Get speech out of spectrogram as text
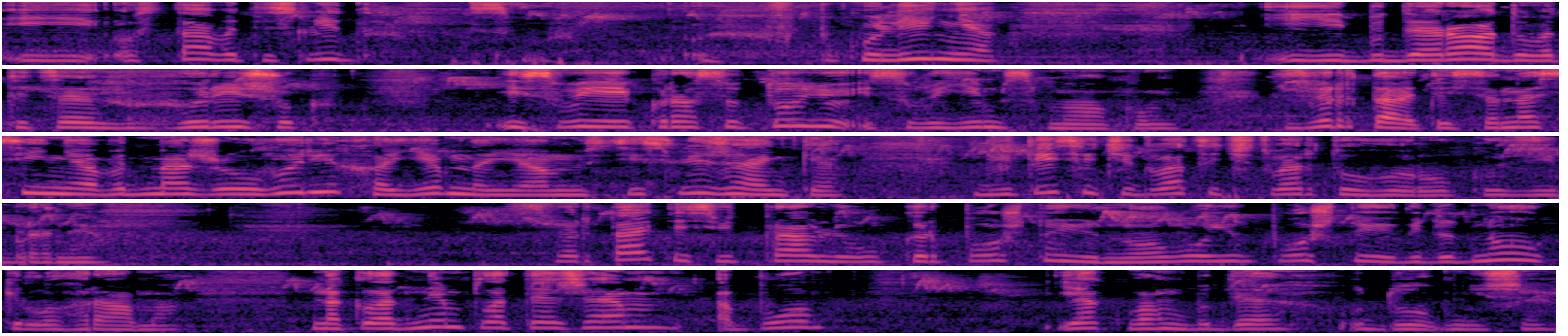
і оставити слід в покоління, і буде радувати цей горішок і своєю красотою, і своїм смаком. Звертайтеся, насіння ведмежого горіха є в наявності свіженьке 2024 року зібране. Звертайтесь, відправлю Укрпоштою, новою поштою від 1 кг, накладним платежем або як вам буде удобніше.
